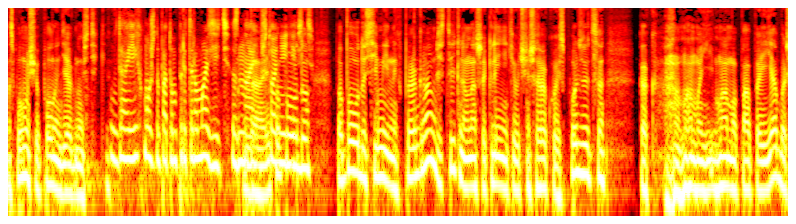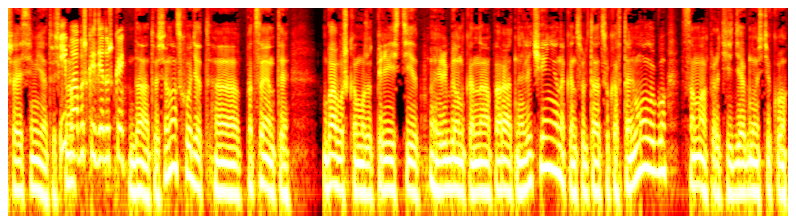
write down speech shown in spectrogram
с помощью полной диагностики. Да, их можно потом притормозить, зная, да, что они по поводу, есть. По поводу семейных программ, действительно, в нашей клинике очень широко используется как мама, мама, папа и я, большая семья. То есть и нам, бабушка с дедушкой. Да, то есть у нас ходят э, пациенты, бабушка может перевести ребенка на аппаратное лечение, на консультацию к офтальмологу, сама пройти диагностику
